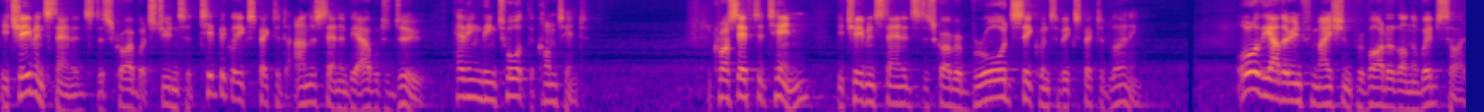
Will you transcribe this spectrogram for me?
The achievement standards describe what students are typically expected to understand and be able to do, having been taught the content. Across F to 10, the achievement standards describe a broad sequence of expected learning. All of the other information provided on the website,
